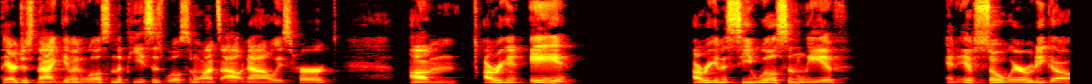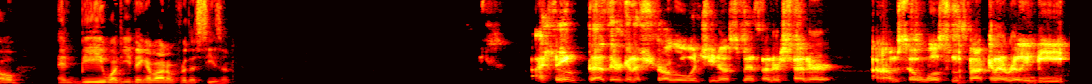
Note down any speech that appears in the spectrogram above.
They're just not giving Wilson the pieces. Wilson wants out now. He's hurt. Um, are we going to a? Are we going to see Wilson leave? And if so, where would he go? And B, what do you think about him for the season? I think that they're going to struggle with Geno Smith under center. Um, so Wilson's not going to really be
